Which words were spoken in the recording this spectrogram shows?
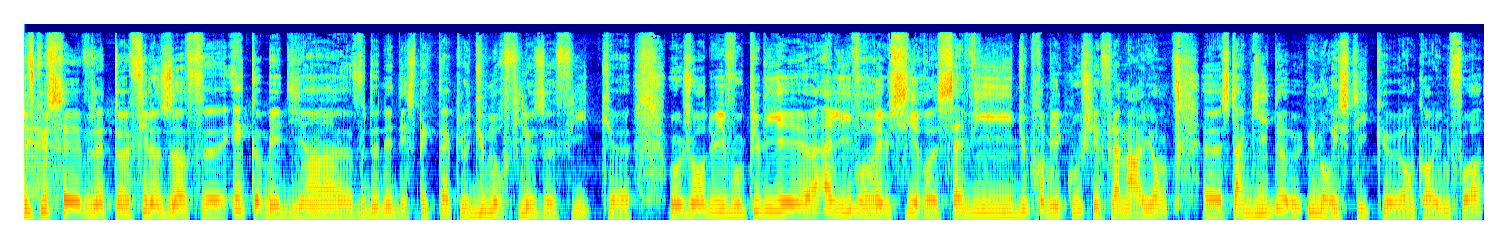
Yves Cusset, vous êtes philosophe et comédien, euh, vous donnez des spectacles d'humour philosophique. Euh, Aujourd'hui, vous publiez un livre, Réussir sa vie du premier coup, chez Flammarion. Euh, C'est un guide euh, humoristique, euh, encore une fois.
